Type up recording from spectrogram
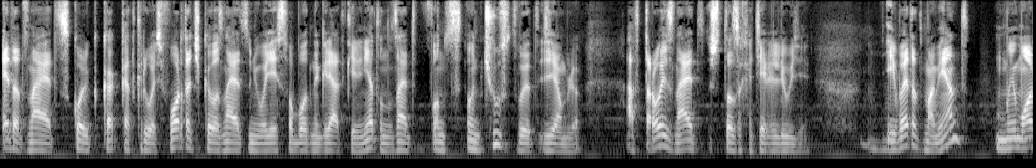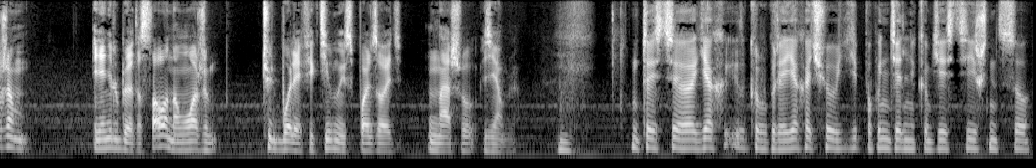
Этот знает, сколько, как открылась форточка, он знает, у него есть свободные грядки или нет, он знает, он, он чувствует землю, а второй знает, что захотели люди. И в этот момент мы можем, я не люблю это слово, но мы можем чуть более эффективно использовать нашу землю. Ну, то есть, э, я, грубо говоря, я хочу по понедельникам есть яичницу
